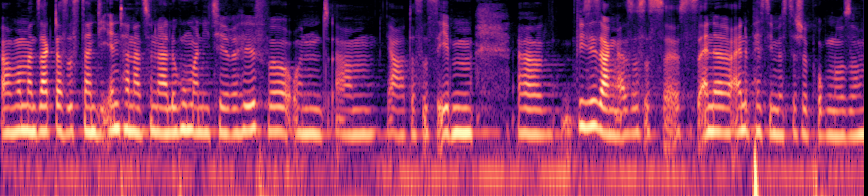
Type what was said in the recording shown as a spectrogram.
äh, wo man sagt, das ist dann die internationale humanitäre Hilfe und ähm, ja, das ist eben, äh, wie Sie sagen, also es ist, es ist eine, eine pessimistische Prognose.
